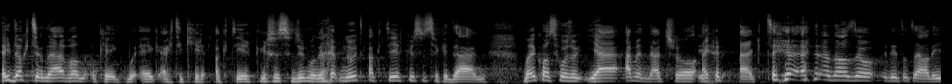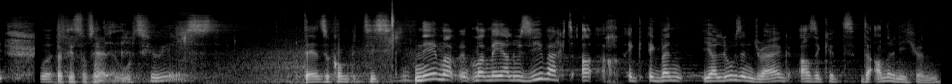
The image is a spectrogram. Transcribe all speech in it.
Ik dacht erna van, oké, ik moet eigenlijk echt een keer acteercursussen doen, want ik heb nooit acteercursussen gedaan. Maar ik was gewoon zo, ja, I'm a natural, I can act. en dan zo, nee, totaal niet. Dat is soms jaloers geweest tijdens de competitie. Nee, maar, maar mijn jaloezie werd... ach, ik, ik ben jaloers in drag als ik het de ander niet gun.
